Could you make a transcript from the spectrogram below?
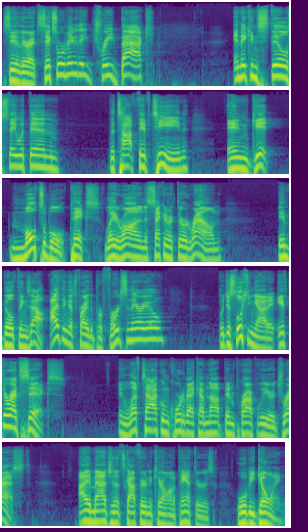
sitting there at six, or maybe they trade back and they can still stay within the top 15 and get multiple picks later on in the second or third round and build things out. I think that's probably the preferred scenario. But just looking at it, if they're at six and left tackle and quarterback have not been properly addressed, I imagine that Scott Fair and the Carolina Panthers will be going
